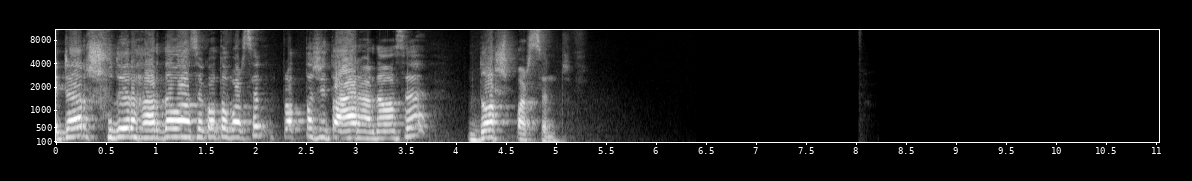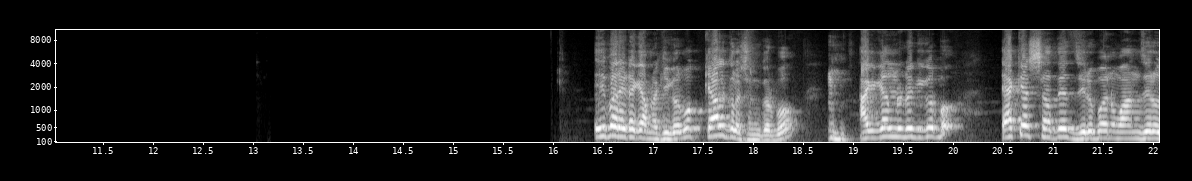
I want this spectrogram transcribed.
এটার সুদের হার দেওয়া আছে কত পার্সেন্ট? প্রত্যাশিত আয়ের হার দেওয়া আছে দশ পার্সেন্ট। এবার এটাকে আমরা কি করব? ক্যালকুলেশন করব। আগে ক্যালকুলেটর কি করব? একের সাথে জিরো পয়েন্ট ওয়ান জিরো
